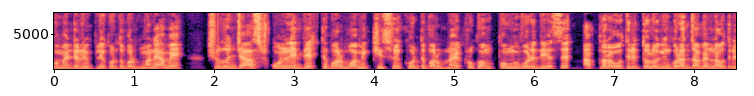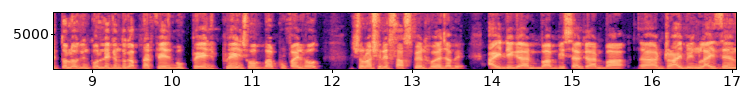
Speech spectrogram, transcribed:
কমেন্টে রিপ্লাই করতে পারব মানে আমি শুধু জাস্ট অনলি দেখতে পারব, আমি কিছুই করতে পারব না। একরকম পঙ্গু করে দিয়েছে। আপনারা অতিরিক্ত লগ ইন করা যাবেন না। অতিরিক্ত লগ ইন করলে কিন্তু আপনার ফেসবুক পেজ পেজ হোক বা প্রোফাইল হোক, সরাসরি সাসপেন্ড হয়ে যাবে। আইডি কার্ড বা ভিসা কার্ড বা ড্রাইভিং লাইসেন্স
